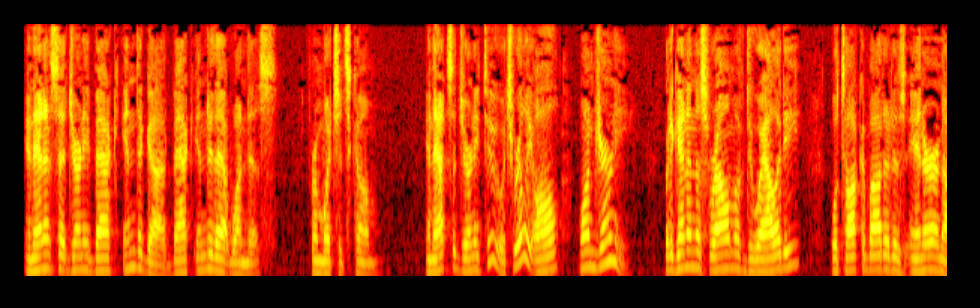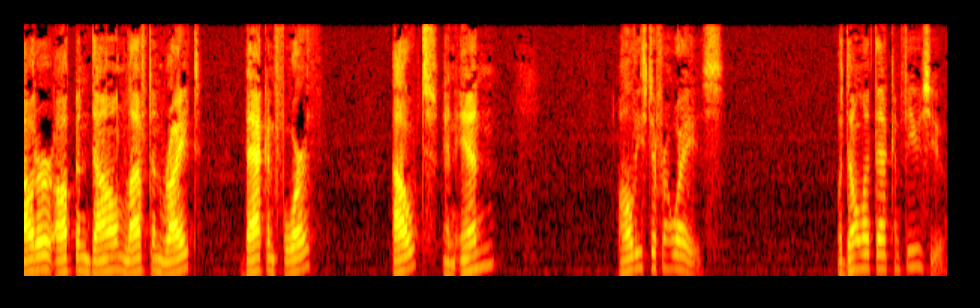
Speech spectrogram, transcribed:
and then it's that journey back into God, back into that oneness from which it's come. And that's a journey too. It's really all one journey. But again, in this realm of duality, we'll talk about it as inner and outer, up and down, left and right, back and forth, out and in, all these different ways. But don't let that confuse you.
